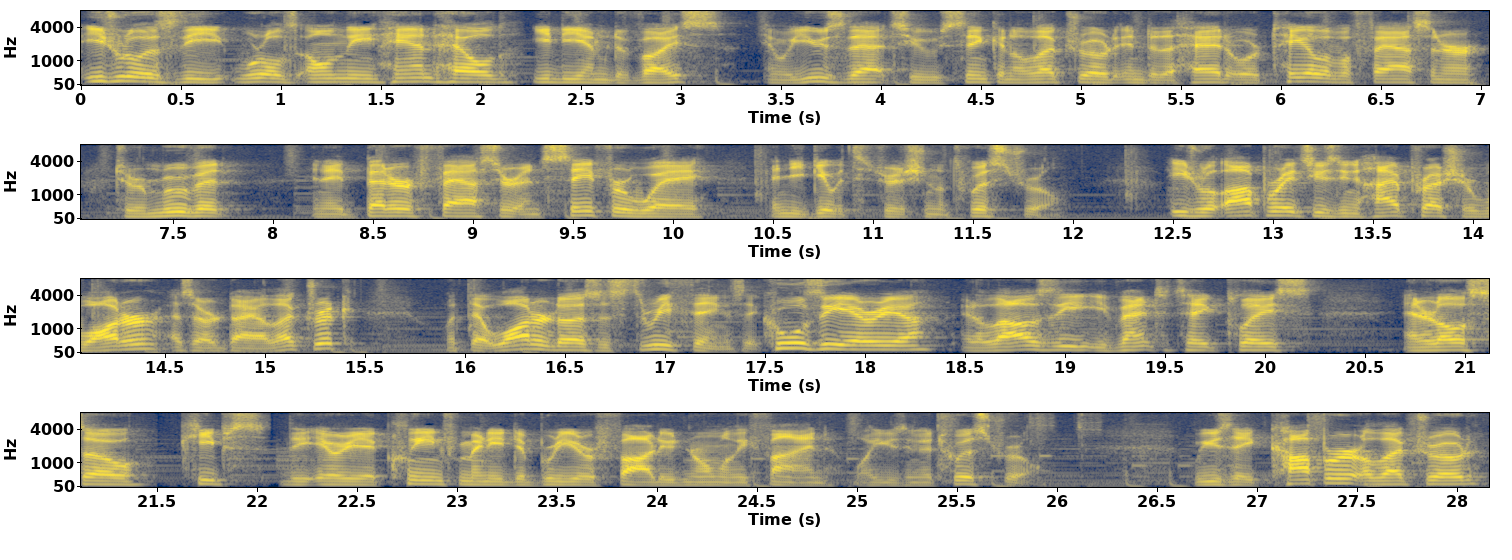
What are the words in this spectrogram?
eDrill is the world's only handheld EDM device, and we use that to sink an electrode into the head or tail of a fastener to remove it in a better, faster, and safer way than you get with the traditional twist drill. eDrill operates using high pressure water as our dielectric. What that water does is three things. It cools the area, it allows the event to take place, and it also keeps the area clean from any debris or FOD you'd normally find while using a twist drill. We use a copper electrode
